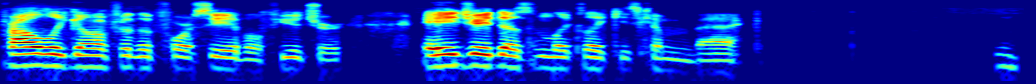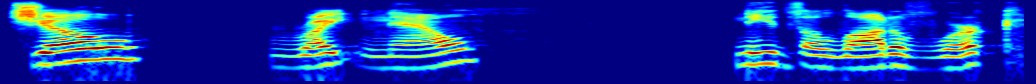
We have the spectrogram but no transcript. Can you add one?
probably gone for the foreseeable future. AJ doesn't look like he's coming back. Joe, right now, needs a lot of work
